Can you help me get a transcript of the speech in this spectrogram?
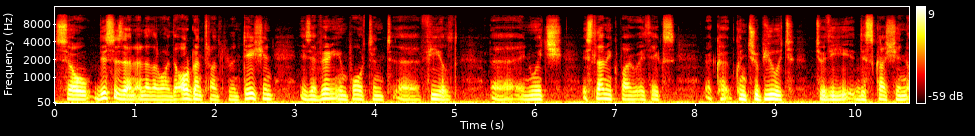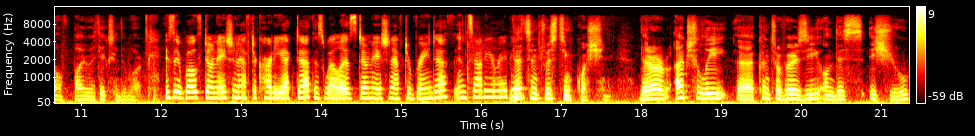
So this is an, another one. The organ transplantation is a very important uh, field uh, in which Islamic bioethics uh, contribute to the discussion of bioethics in the world. Is there both donation after cardiac death as well as donation after brain death in Saudi Arabia? That's an interesting question. There are actually uh, controversy on this issue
